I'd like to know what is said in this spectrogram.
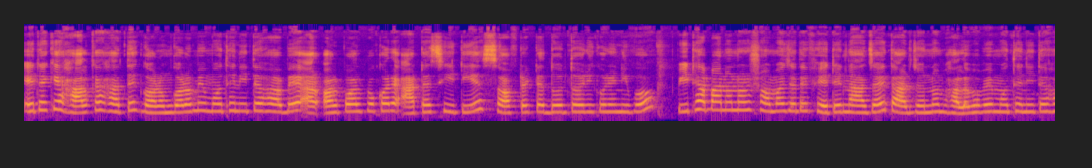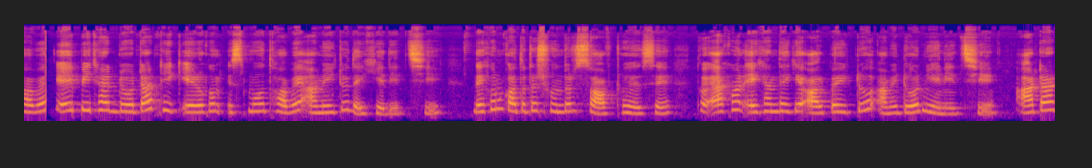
এটাকে হালকা হাতে গরম গরমে মথে নিতে হবে আর অল্প অল্প করে আটা ছিটিয়ে সফট একটা দোল তৈরি করে নিব। পিঠা বানানোর সময় যাতে ফেটে না যায়, তার জন্য ভালোভাবে মথে নিতে হবে। এই পিঠার ডোটা ঠিক এরকম স্মুথ হবে, আমি একটু দেখিয়ে দিচ্ছি। দেখুন কতটা সুন্দর সফট হয়েছে। তো এখন এখান থেকে অল্প একটু আমি ডো নিয়ে নিচ্ছি। আটার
